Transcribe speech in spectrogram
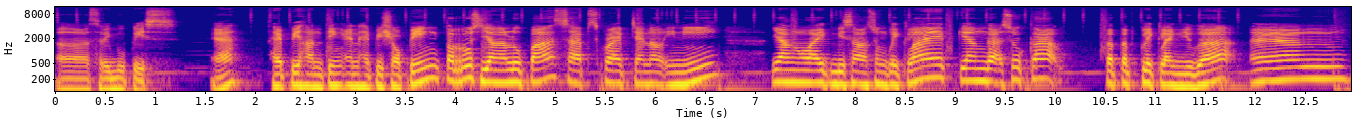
uh, eh, 1000 piece ya. Happy hunting and happy shopping. Terus jangan lupa subscribe channel ini. Yang like bisa langsung klik like, yang nggak suka tetap klik like juga and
